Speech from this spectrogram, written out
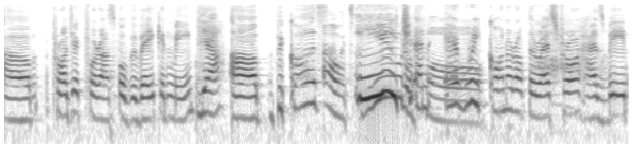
um, project for us, for Vivek and me. Yeah. Uh, because Oh, it's each and every corner of the restaurant has been,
